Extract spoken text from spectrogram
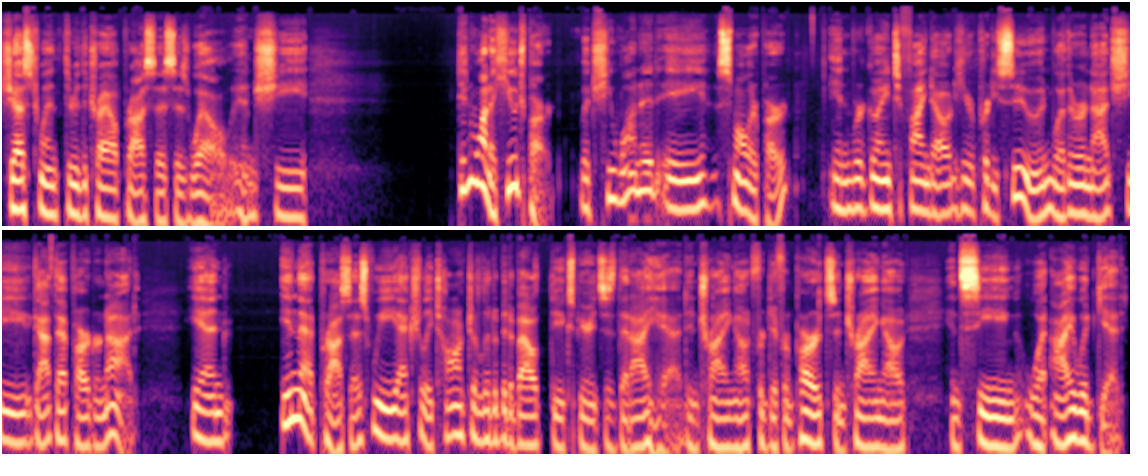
just went through the trial process as well. And she didn't want a huge part, but she wanted a smaller part. And we're going to find out here pretty soon whether or not she got that part or not. And in that process, we actually talked a little bit about the experiences that I had in trying out for different parts and trying out and seeing what I would get.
